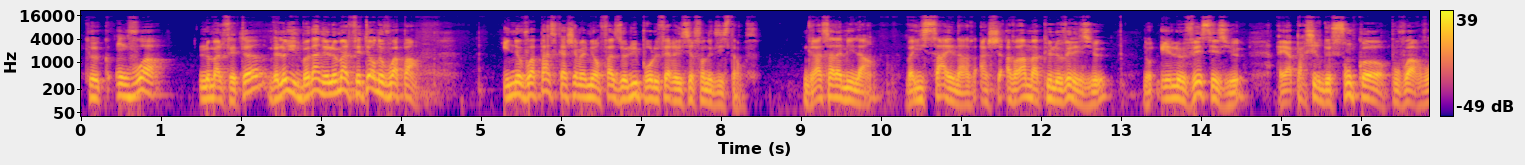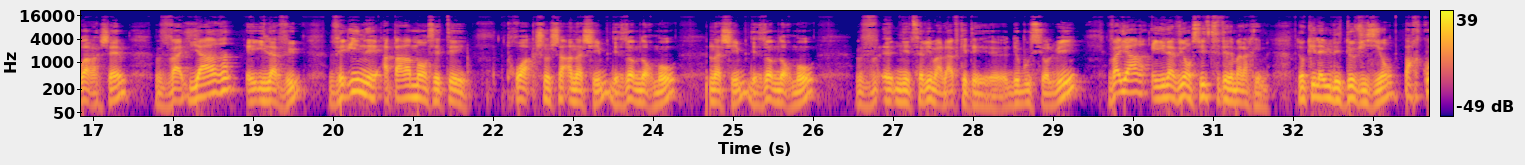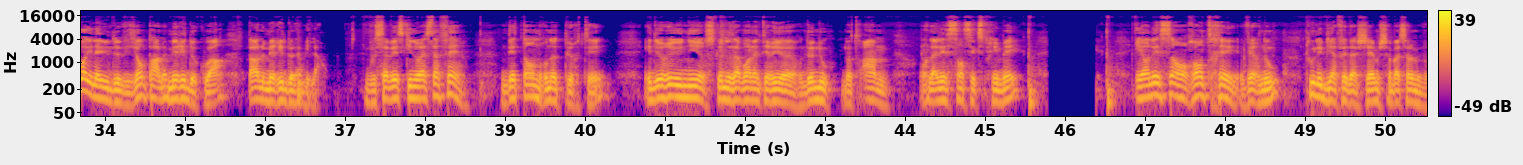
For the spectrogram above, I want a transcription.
que on voit le malfaiteur, veloïd bonan, et le malfaiteur ne voit pas. Il ne voit pas ce qu'Hachem a mis en face de lui pour lui faire réussir son existence. Grâce à la Mila, Abraham a pu lever les yeux, donc élever ses yeux, et à partir de son corps pouvoir voir Hachem, Vayar, et il a vu, Veine, apparemment c'était trois Shosha Anashim, des hommes normaux, Anashim, des hommes normaux, Nitzavim Alav qui était euh, debout sur lui, Vayar, et il a vu ensuite que c'était des Malachim. Donc il a eu les deux visions. Par quoi il a eu deux visions? Par le mérite de quoi? Par le mérite de la Mila. Vous savez ce qu'il nous reste à faire? D'étendre notre pureté et de réunir ce que nous avons à l'intérieur de nous, notre âme, en la laissant s'exprimer et en laissant rentrer vers nous tous les bienfaits d'Hachem, Shabbat Shalom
